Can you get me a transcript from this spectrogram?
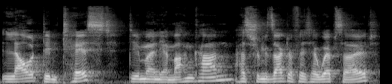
laut dem Test, den man ja machen kann, hast du schon gesagt, auf welcher Website?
